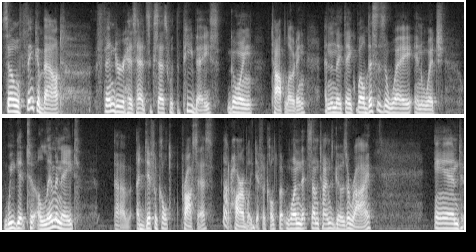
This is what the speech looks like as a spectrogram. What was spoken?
So think about Fender has had success with the P bass going top loading, and then they think, well, this is a way in which we get to eliminate uh, a difficult process not horribly difficult, but one that sometimes goes awry. And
